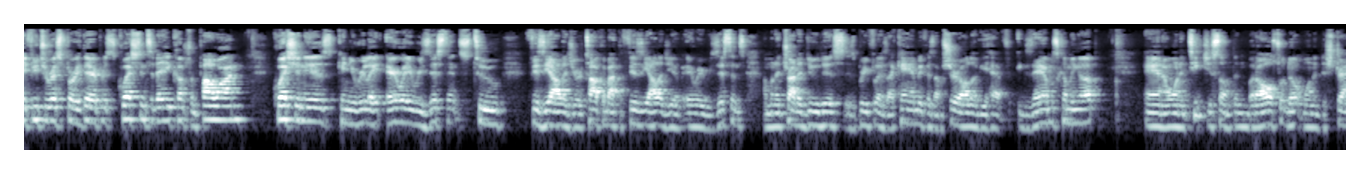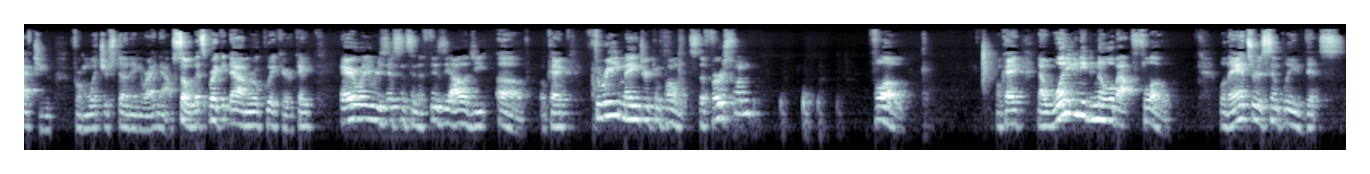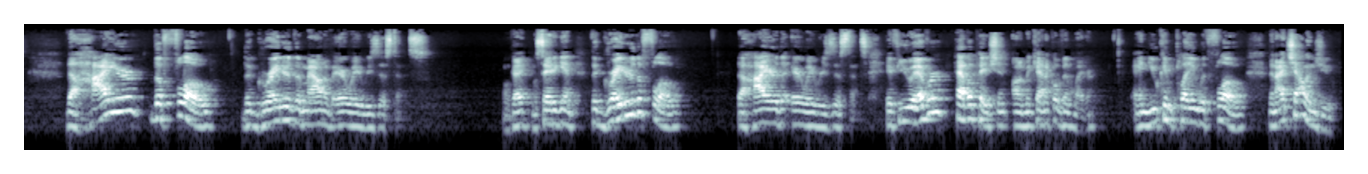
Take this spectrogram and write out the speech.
Hey, future respiratory therapist. Question today comes from Pawan. Question is Can you relate airway resistance to physiology or talk about the physiology of airway resistance? I'm going to try to do this as briefly as I can because I'm sure all of you have exams coming up and I want to teach you something, but I also don't want to distract you from what you're studying right now. So let's break it down real quick here, okay? Airway resistance and the physiology of, okay? Three major components. The first one, flow. Okay, now what do you need to know about flow? Well, the answer is simply this the higher the flow, the greater the amount of airway resistance. Okay, we'll say it again. The greater the flow, the higher the airway resistance. If you ever have a patient on a mechanical ventilator and you can play with flow, then I challenge you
